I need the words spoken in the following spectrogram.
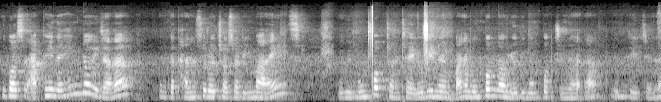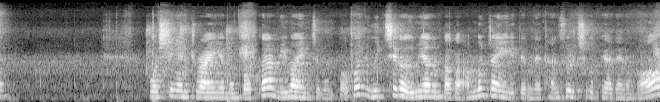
그것은 앞에 있는 행동이잖아. 그러니까 단수를 쳐서 reminds. 여기 문법 전체. 여기는 만약 문법 나오면 여기 문법 중요하다. 이 페이지는. 워싱 앤 드라이의 문법과 리마인즈 문법은 위치가 의미하는 바가 앞문장이기 때문에 단수를 취급해야 되는 거.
